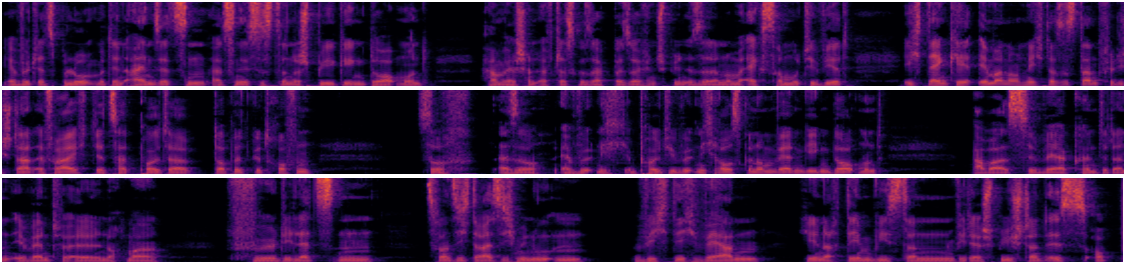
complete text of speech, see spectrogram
Er wird jetzt belohnt mit den Einsätzen. Als nächstes dann das Spiel gegen Dortmund. Haben wir ja schon öfters gesagt, bei solchen Spielen ist er dann nochmal extra motiviert. Ich denke immer noch nicht, dass es dann für die Startelf reicht. Jetzt hat Polter doppelt getroffen. So, also er wird nicht, Polti wird nicht rausgenommen werden gegen Dortmund. Aber Silver könnte dann eventuell nochmal für die letzten 20, 30 Minuten wichtig werden, je nachdem, wie es dann, wie der Spielstand ist, ob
